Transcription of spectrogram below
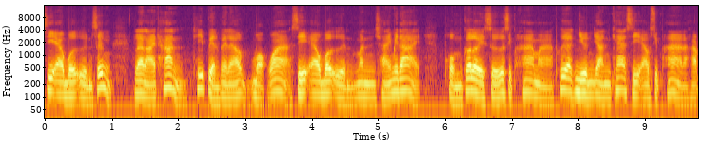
CL เบอร์อื่น ซึ่งหลาย ๆ ท่านที่เปลี่ยนไปแล้วบอกว่า CL เบอร์อื่นมันใช้ไม่ได้ ผมก็เลยซื้อ 15 มาเพื่อยืนยันแค่ CL 15 นะครับ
